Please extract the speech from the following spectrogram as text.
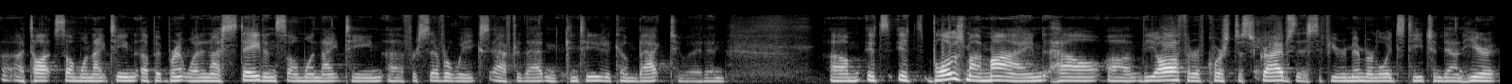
uh, I taught Psalm 119 up at Brentwood, and I stayed in Psalm 119 uh, for several weeks after that and continue to come back to it. And Um, it blows my mind how uh, the author, of course, describes this. If you remember Lloyd's teaching down here,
